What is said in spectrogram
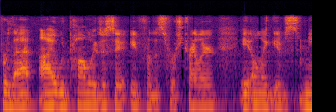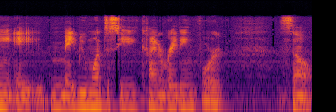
for that, I would probably just say for this first trailer, it only gives me a maybe want to see kind of rating for it. So,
